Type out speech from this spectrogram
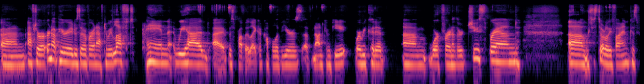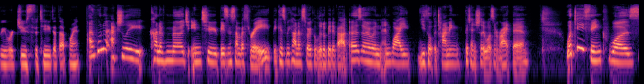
um, after our earnout period was over and after we left Hain, we had, uh, it was probably like a couple of years of non compete where we couldn't um, work for another juice brand. Um, which is totally fine because we were juice fatigued at that point. I want to actually kind of merge into business number three because we kind of spoke a little bit about Urso and, and why you thought the timing potentially wasn't right there. What do you think was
